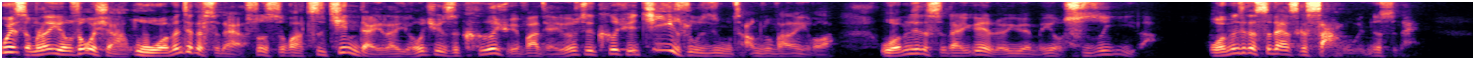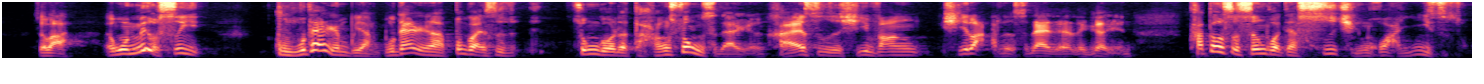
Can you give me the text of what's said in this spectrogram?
为什么呢？有时候我想，我们这个时代啊，说实话，自近代以来，尤其是科学发展，尤其是科学技术的这种长足发展以后啊，我们这个时代越来越没有诗意了。我们这个时代是个散文的时代，是吧？我们没有诗意。古代人不一样，古代人啊，不管是中国的唐宋时代人，还是西方希腊的时代的那个人，他都是生活在诗情画意之中，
